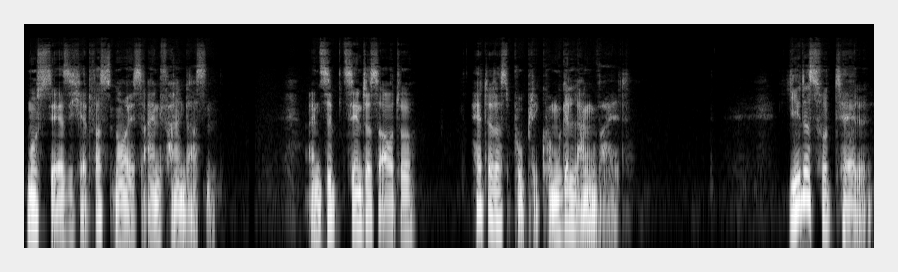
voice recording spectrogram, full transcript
musste er sich etwas Neues einfallen lassen. Ein 17. Auto hätte das Publikum gelangweilt. Jedes Hotel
